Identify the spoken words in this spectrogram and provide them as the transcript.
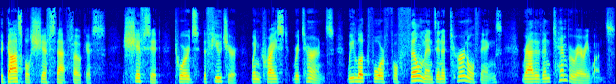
the gospel shifts that focus, shifts it towards the future when Christ returns. We look for fulfillment in eternal things rather than temporary ones.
